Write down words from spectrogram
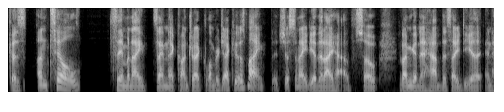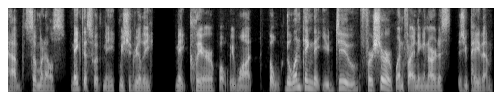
because until Sam and I signed that contract, Lumberjack was mine. It's just an idea that I have. So if I'm going to have this idea and have someone else make this with me, we should really make clear what we want. But the one thing that you do for sure when finding an artist is you pay them.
